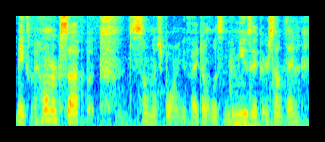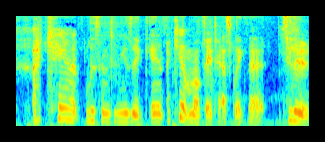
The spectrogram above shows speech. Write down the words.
makes my homework suck. But pff, so much boring if I don't listen to music or something. I can't listen to music and I can't multitask like that. It's either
